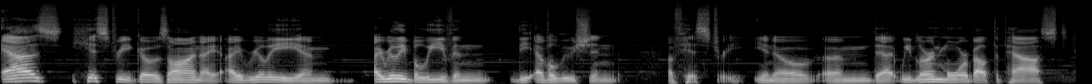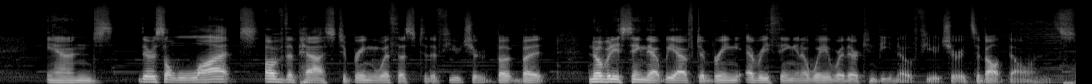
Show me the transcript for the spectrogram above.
as history goes on I, I really am i really believe in the evolution of history you know um, that we learn more about the past and there's a lot of the past to bring with us to the future, but but nobody's saying that we have to bring everything in a way where there can be no future. It's about balance.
